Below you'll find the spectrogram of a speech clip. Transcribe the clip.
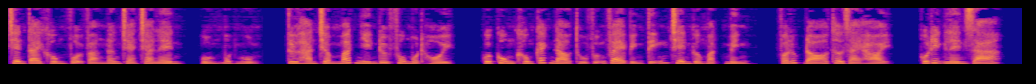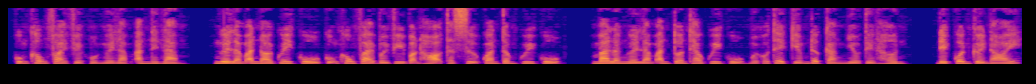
trên tay không vội vàng nâng chén trà lên, uống một ngụm. Từ Hàn trầm mắt nhìn đối phương một hồi, cuối cùng không cách nào thủ vững vẻ bình tĩnh trên gương mặt mình, vào lúc đó thở dài hỏi, cố định lên giá, cũng không phải việc một người làm ăn nên làm. Người làm ăn nói quy củ cũng không phải bởi vì bọn họ thật sự quan tâm quy củ, mà là người làm ăn tuân theo quy củ mới có thể kiếm được càng nhiều tiền hơn. Đế quân cười nói,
